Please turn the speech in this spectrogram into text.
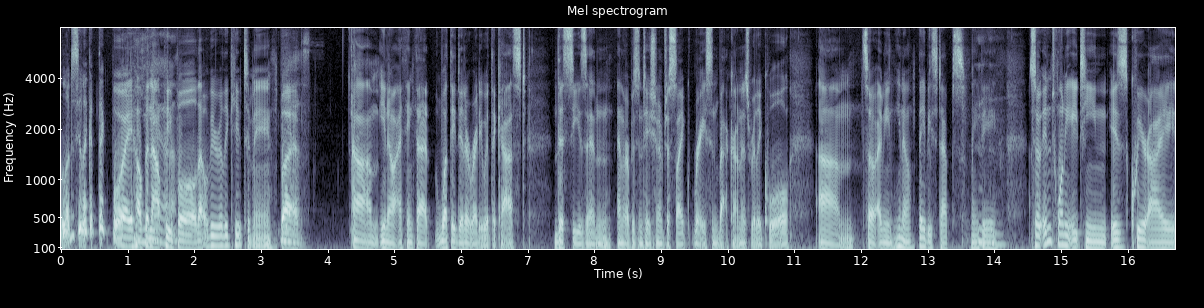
I'd love to see like a thick boy helping out people. That would be really cute to me. But Yes. um, you know, I think that what they did already with the cast this season and the representation of just like race and background is really cool. Um, so, I mean, you know, baby steps, maybe. So, in 2018, is Queer Eye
